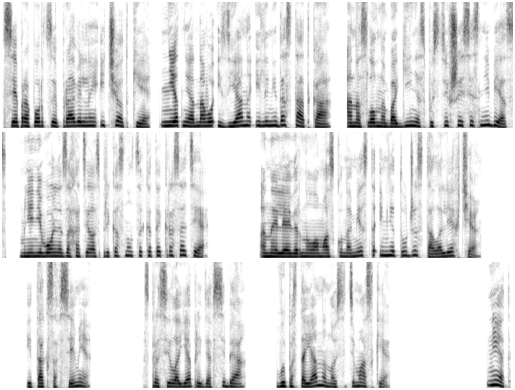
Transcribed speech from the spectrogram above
Все пропорции правильные и четкие, нет ни одного изъяна или недостатка. Она словно богиня, спустившаяся с небес. Мне невольно захотелось прикоснуться к этой красоте, Анелия вернула маску на место, и мне тут же стало легче. «И так со всеми?» — спросила я, придя в себя. «Вы постоянно носите маски?» «Нет,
